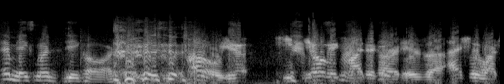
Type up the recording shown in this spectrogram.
it makes my dick hard. Oh, yeah. You know what makes my dick hard is uh, I actually watch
